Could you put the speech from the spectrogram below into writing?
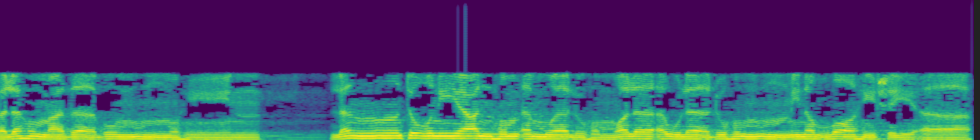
فلهم عذاب مهين. لن تغني عنهم أموالهم ولا أولادهم من الله شيئا.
